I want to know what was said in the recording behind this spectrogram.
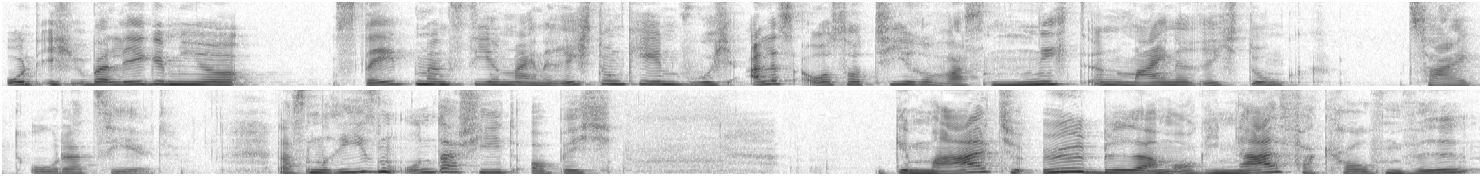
Und ich überlege mir Statements, die in meine Richtung gehen, wo ich alles aussortiere, was nicht in meine Richtung zeigt oder zählt. Das ist ein Riesenunterschied, ob ich gemalte Ölbilder im Original verkaufen will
